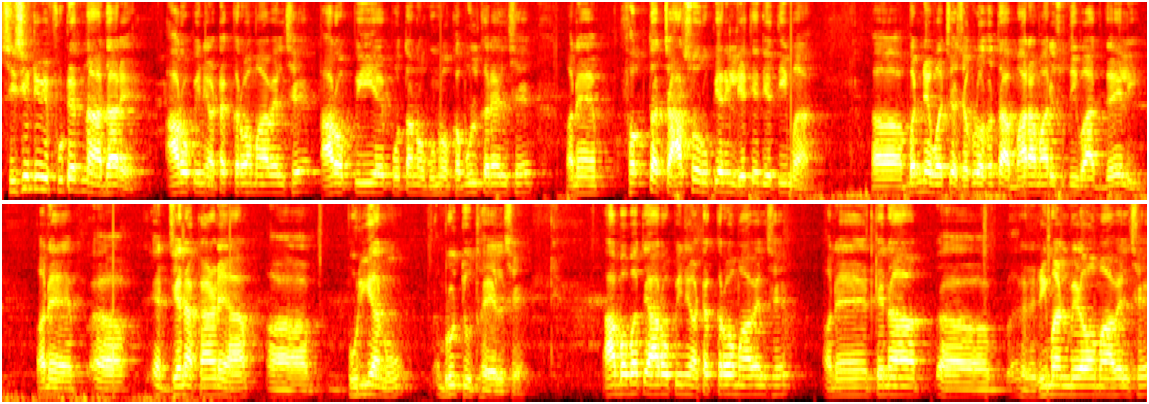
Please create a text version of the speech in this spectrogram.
સીસીટીવી ફૂટેજના આધારે આરોપીને અટક કરવામાં આવેલ છે. આરોપીએ પોતાનો ગુનો કબૂલ કરેલ છે અને ફક્ત ચારસો રૂપિયાની લેતી દેતીમાં બંને વચ્ચે ઝઘડો થતાં મારામારી સુધી વાત ગયેલી અને જેના કારણે આ ભૂરિયાનું મૃત્યુ થયેલ છે. આ બાબતે આરોપીને અટક કરવામાં આવેલ છે અને તેના રિમાન્ડ મેળવવામાં આવેલ છે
